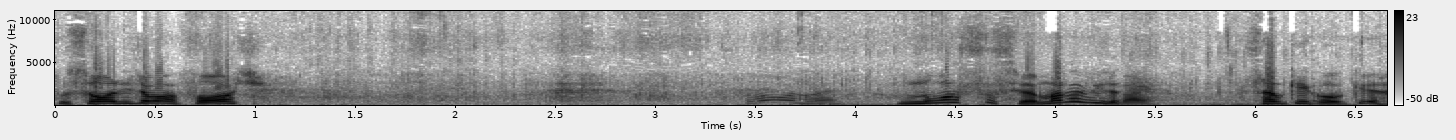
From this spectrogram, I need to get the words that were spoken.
o sol ali estava forte. É? Nossa senhora, maravilha. Vai. Sabe o que, que eu quero?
